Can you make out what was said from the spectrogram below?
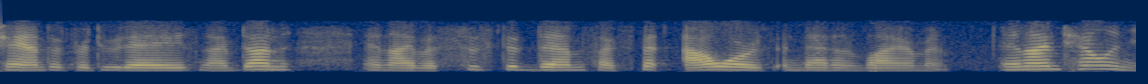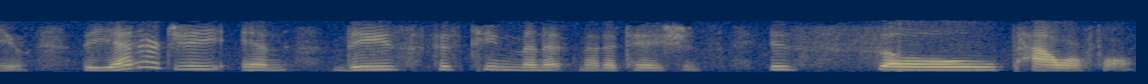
chanted for two days, and I've done and I've assisted them. So I've spent hours in that environment. And I'm telling you, the energy in these 15 minute meditations is so powerful.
